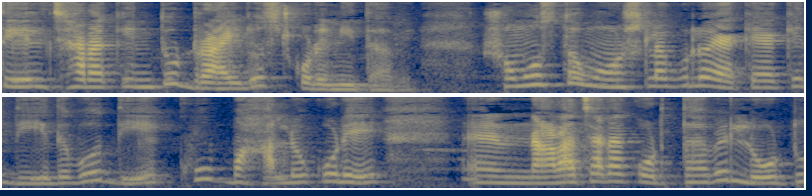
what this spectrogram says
তেল ছাড়া কিন্তু ড্রাই রোস্ট করে নিতে হবে। সমস্ত মশলাগুলো একে একে দিয়ে দেবো, দিয়ে খুব ভালো করে নাড়াচাড়া করতে হবে লো টু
